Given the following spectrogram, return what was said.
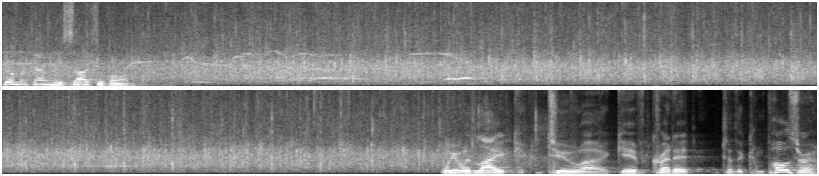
Bill McHenry, saxophone. We would like to uh, give credit to the composer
